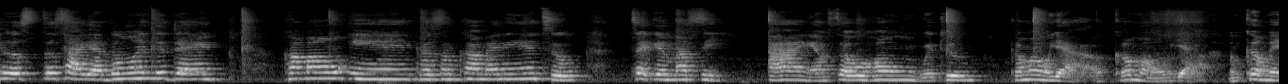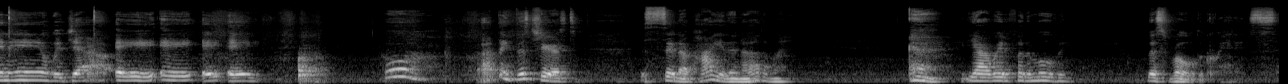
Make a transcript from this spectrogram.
hustlers, how y'all doing today? Come on in, cause I'm coming in too. Taking my seat. I am so hungry too. Come on, y'all. Come on, y'all. I'm coming in with y'all. Hey, hey, hey, hey. Oh, I think this chair is sitting up higher than the other one. y'all ready for the movie? Let's roll the credits.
